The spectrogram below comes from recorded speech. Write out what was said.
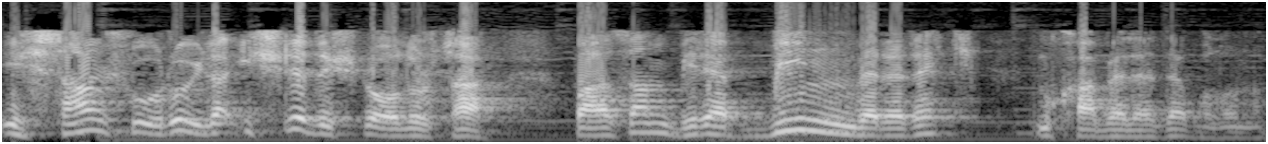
ihsan şuuruyla içli dışlı olursa, bazen bire bin vererek mukabelede bulunur.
